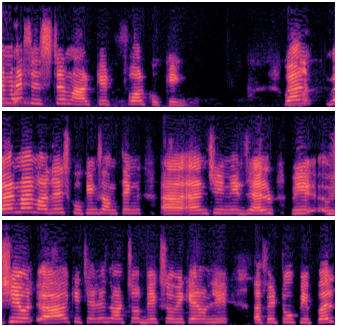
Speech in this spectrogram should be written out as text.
and my sister market for cooking. well What? When my mother is cooking something uh, and she needs help, we she our kitchen is not so big, so we can only uh, fit two people.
